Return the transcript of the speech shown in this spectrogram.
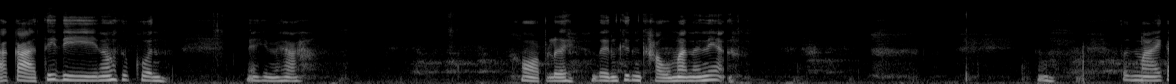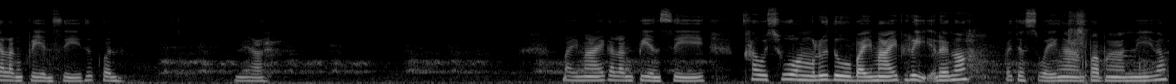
อากาศที่ดีเนาะทุกคนเนี่ยเห็นไหมคะหอบเลยเดินขึ้นเขามานะเนี่ย ต้นไม้กำลังเปลี่ยนสีทุกคนเห็นไหมคะ ใบไม้กำลังเปลี่ยนสีเข้าช่วงฤดูใบไม้ผลิเลยเนาะก็จะสวยงามประมาณนี้เนาะ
